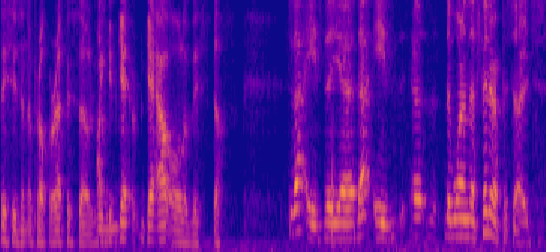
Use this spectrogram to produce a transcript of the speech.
this isn't a proper episode. We um, could get get out all of this stuff. So that is the uh, that is uh, the one of the filler episodes.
